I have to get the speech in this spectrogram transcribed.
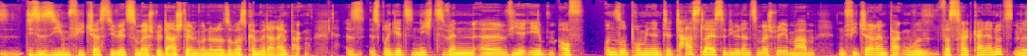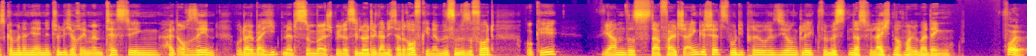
diese sieben Features, die wir jetzt zum Beispiel darstellen wollen oder sowas, können wir da reinpacken. Es, es bringt jetzt nichts, wenn äh, wir eben auf unsere prominente Taskleiste, die wir dann zum Beispiel eben haben, ein Feature reinpacken, wo, was halt keiner nutzt. Und das können wir dann ja natürlich auch eben im Testing halt auch sehen. Oder über Heatmaps zum Beispiel, dass die Leute gar nicht da drauf gehen. Dann wissen wir sofort, okay, wir haben das da falsch eingeschätzt, wo die Priorisierung liegt. Wir müssten das vielleicht nochmal überdenken. Voll.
